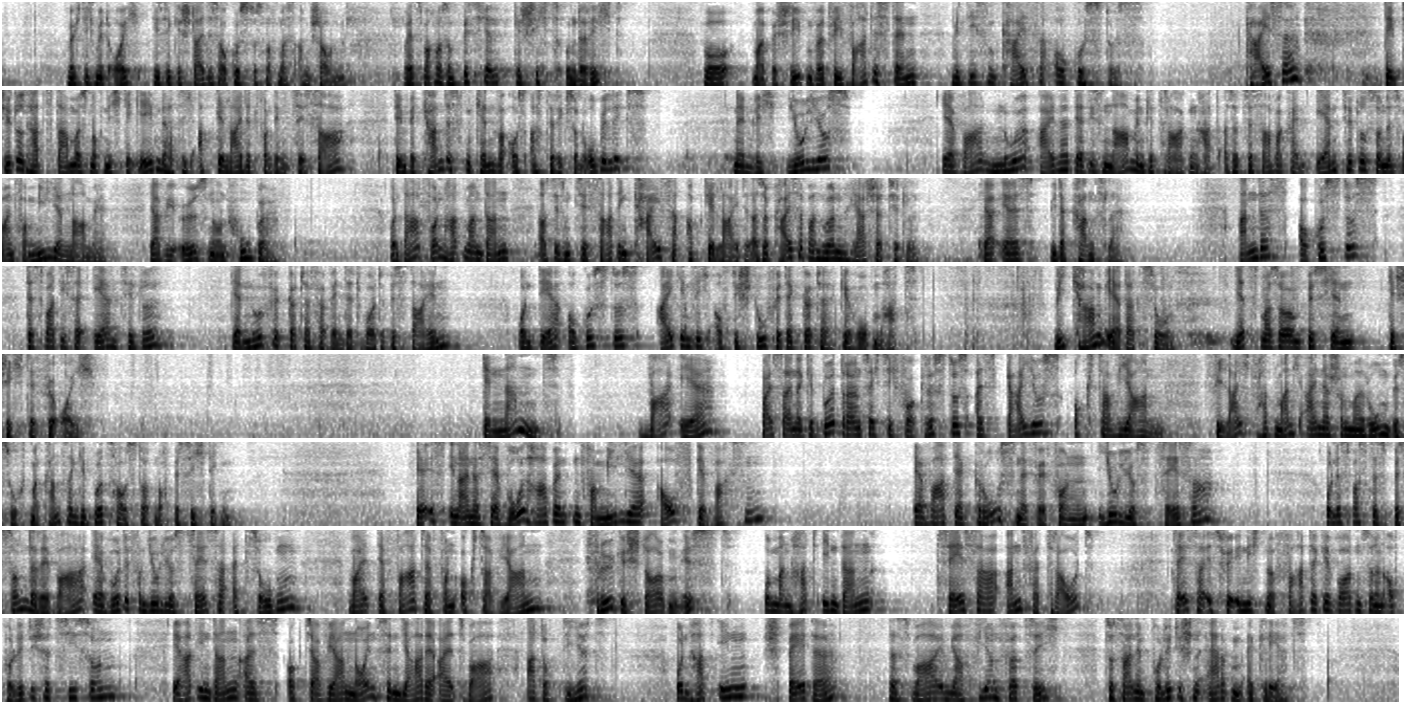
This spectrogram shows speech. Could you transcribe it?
möchte ich mit euch diese Gestalt des Augustus nochmals anschauen. Und jetzt machen wir so ein bisschen Geschichtsunterricht, wo mal beschrieben wird, wie war das denn mit diesem Kaiser Augustus? Kaiser, den Titel hat es damals noch nicht gegeben, der hat sich abgeleitet von dem Cäsar. Den bekanntesten kennen wir aus Asterix und Obelix, nämlich Julius. Er war nur einer, der diesen Namen getragen hat. Also Cäsar war kein Ehrentitel, sondern es war ein Familienname. Ja, wie Ösen und Huber. Und davon hat man dann aus diesem Cäsar den Kaiser abgeleitet. Also Kaiser war nur ein Herrschertitel. Ja, er ist wie der Kanzler. Anders Augustus, das war dieser Ehrentitel, der nur für Götter verwendet wurde bis dahin und der Augustus eigentlich auf die Stufe der Götter gehoben hat. Wie kam er dazu? Jetzt mal so ein bisschen Geschichte für euch. Genannt war er bei seiner Geburt 63 vor Christus als Gaius Octavian. Vielleicht hat manch einer schon mal Rom besucht. Man kann sein Geburtshaus dort noch besichtigen. Er ist in einer sehr wohlhabenden Familie aufgewachsen. Er war der Großneffe von Julius Caesar und es, was das Besondere war, er wurde von Julius Caesar erzogen, weil der Vater von Octavian früh gestorben ist und man hat ihn dann Caesar anvertraut. Caesar ist für ihn nicht nur Vater geworden, sondern auch politischer Ziehsohn. Er hat ihn dann, als Octavian 19 Jahre alt war, adoptiert und hat ihn später, das war im Jahr 44, zu seinem politischen Erben erklärt.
